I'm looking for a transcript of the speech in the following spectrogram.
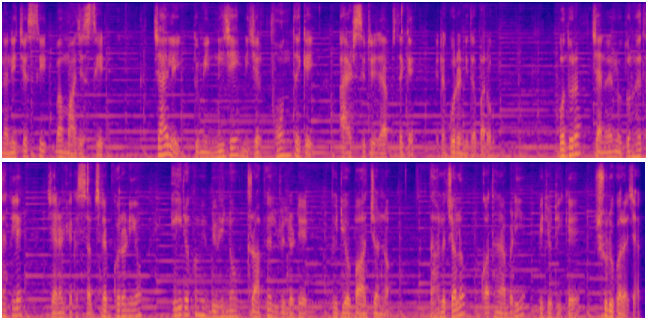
না নিচের সিট বা মাঝের সিট চাইলেই তুমি নিজেই নিজের ফোন থেকেই আয়ার আইআরসিটির অ্যাপস থেকে এটা করে নিতে পারো। বন্ধুরা চ্যানেল নতুন হয়ে থাকলে চ্যানেলটাকে সাবস্ক্রাইব করে নিও। এই রকমই বিভিন্ন ট্রাভেল রিলেটেড ভিডিও পাওয়ার জন্য। তাহলে চলো কথা না বাড়িয়ে ভিডিওটিকে শুরু করা যাক।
